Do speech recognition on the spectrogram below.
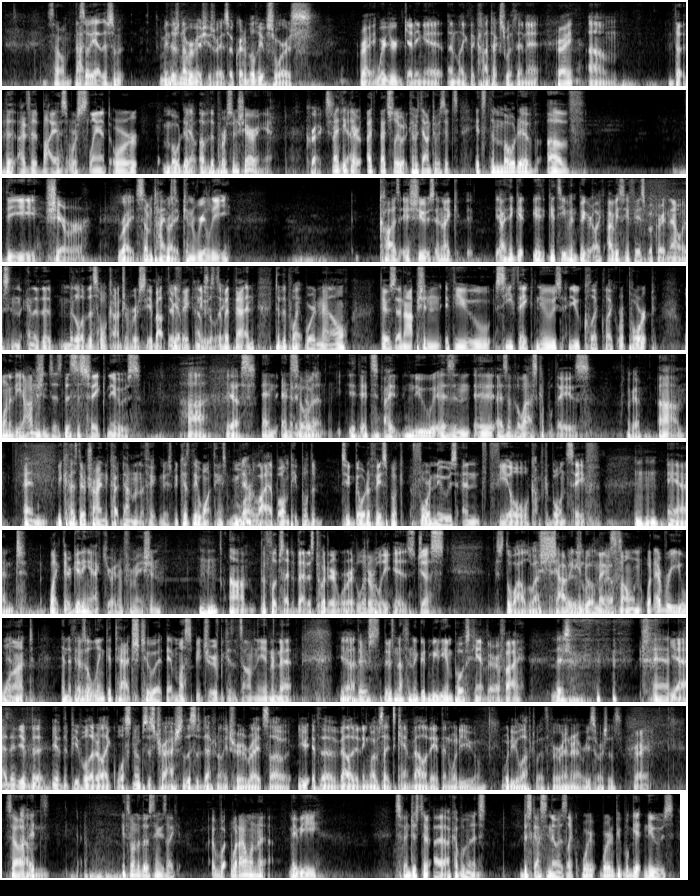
So not, so yeah, there's some. I mean, there's a number of issues, right? So credibility of source, right. where you're getting it, and like the context within it. right. Um, The the either bias or slant or motive Yep. of the person sharing it. correct. And I think yeah. that- that's really what it comes down to is it's it's the motive of the sharer. right. Sometimes right. it can really cause issues, and like I think it, it gets even bigger. Like obviously, Facebook right now is in kind of the middle of this whole controversy about their Yep, fake news, absolutely. stuff like that, and to the point where now there's an option if you see fake news and you click like report. One of the Mm-hmm. options is this is fake news. Ha. Yes. and and so that. it, it's I knew as in as of the last couple days, Okay. um, and because they're trying to cut down on the fake news because they want things to be more Yeah. reliable and people to to go to Facebook for news and feel comfortable and safe, Mm-hmm. and like they're getting accurate information. Mm-hmm. Um, the flip side of that is Twitter, where it literally is just It's the Wild West. shouting into a Wild West. megaphone whatever you want. And if there's a link attached to it, it must be true because it's on the internet. You know, Yeah. there's there's nothing a good Medium post can't verify. There's. And yeah, and then you have the you have the people that are like, well, Snopes is trash, so this is definitely true, right? So you, if the validating websites can't validate, then what do you what are you left with for internet resources? Right. So Um, it's yeah. it's one of those things. Like what, what I want to maybe spend just a, a couple minutes discussing though is like where where do people get news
